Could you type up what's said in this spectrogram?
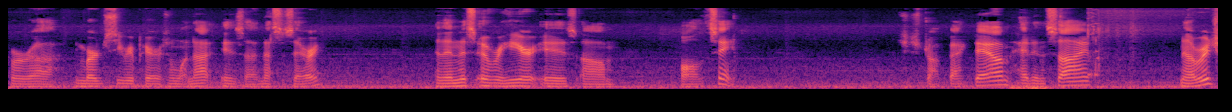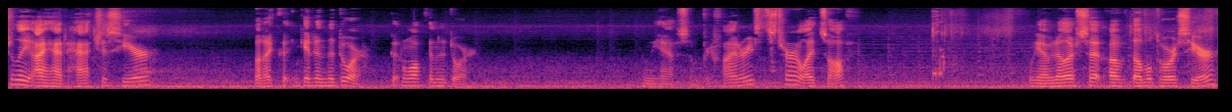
for uh, emergency repairs and whatnot is uh, necessary. And then this over here is um, all the same. Just drop back down, head inside. Now originally I had hatches here, but I couldn't get in the door. Couldn't walk in the door. We have some refineries. Let's turn our lights off. We have another set of double doors here.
